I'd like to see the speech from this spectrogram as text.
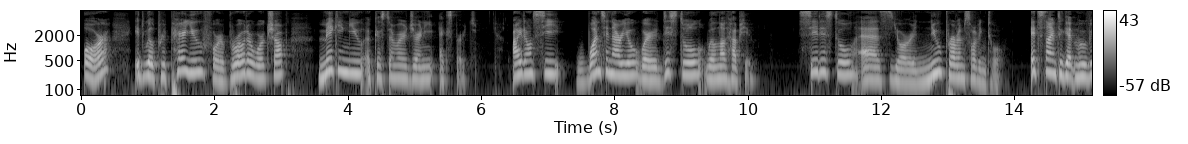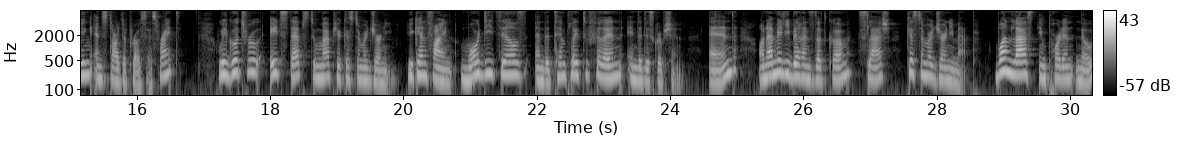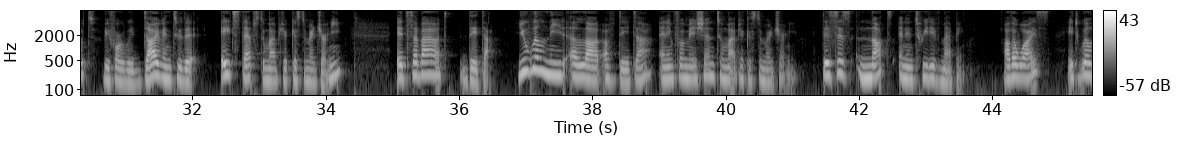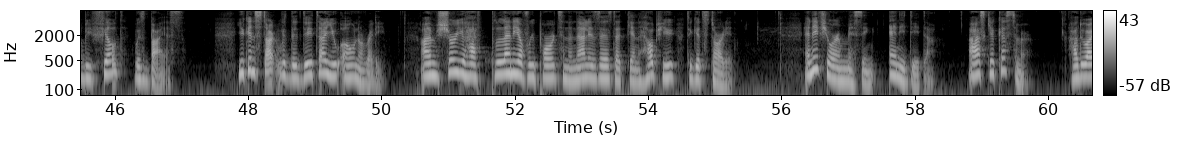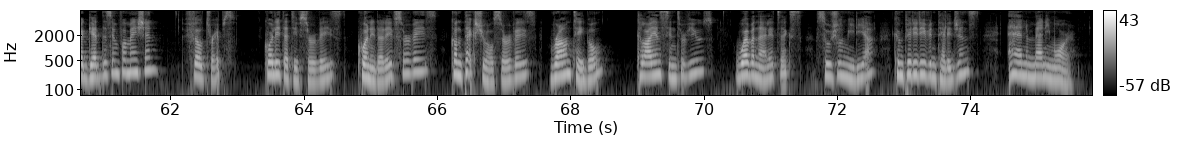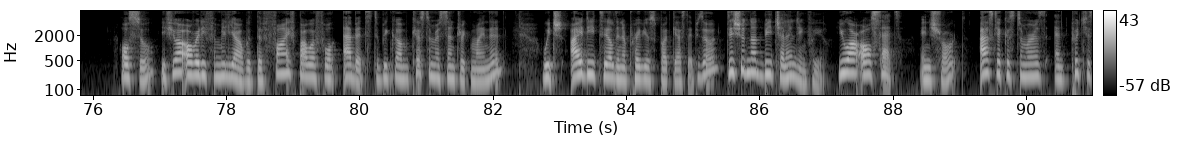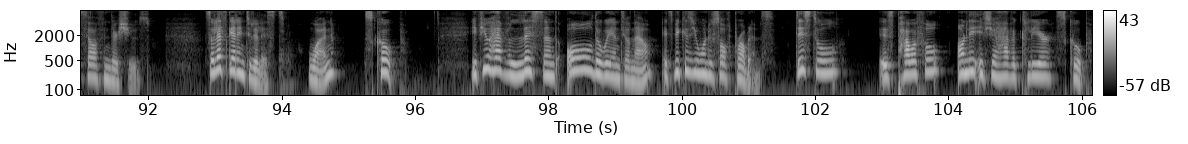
or it will prepare you for a broader workshop, making you a customer journey expert. I don't see one scenario where this tool will not help you. See this tool as your new problem solving tool. It's time to get moving and start the process, right? We'll go through eight steps to map your customer journey. You can find more details and the template to fill in in the description and on ameliebeerens.com slash customer journey map. One last important note before we dive into the eight steps to map your customer journey. It's about data. You will need a lot of data and information to map your customer journey. This is not an intuitive mapping. Otherwise, it will be filled with bias. You can start with the data you own already. I'm sure you have plenty of reports and analysis that can help you to get started. And if you are missing any data, ask your customer How do I get this information? Field trips, qualitative surveys, quantitative surveys, contextual surveys, roundtable, clients' interviews, web analytics, social media, competitive intelligence, and many more. Also, if you are already familiar with the five powerful habits to become customer centric minded, which I detailed in a previous podcast episode, this should not be challenging for you. You are all set. In short, ask your customers and put yourself in their shoes. So let's get into the list. One, scope. If you have listened all the way until now, it's because you want to solve problems. This tool is powerful only if you have a clear scope.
